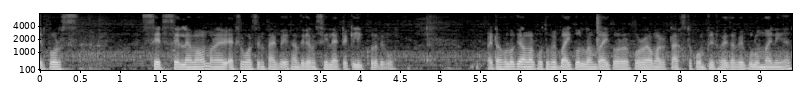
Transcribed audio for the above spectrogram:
এরপর সেট সেল অ্যামাউন্ট মানে একশো পার্সেন্ট থাকবে, এখান থেকে আমি সেলে একটা ক্লিক করে দেবো। এটা হলো কি আমার প্রথমে বাই করলাম বাই করার পরে আমার টাস্কটা কমপ্লিট হয়ে যাবে ব্লুম মাইনিংয়ের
